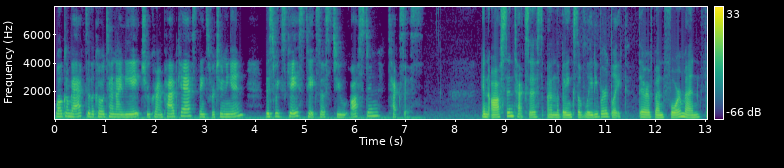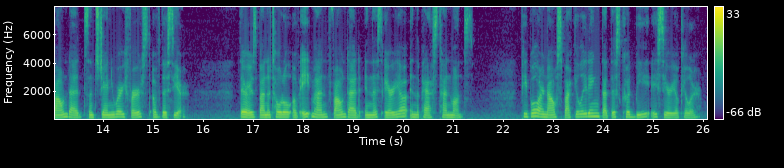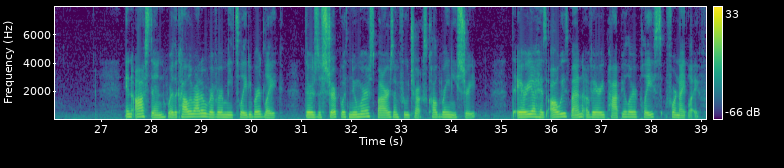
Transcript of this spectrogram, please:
Welcome back to the Code 1098 True Crime Podcast. Thanks for tuning in. This week's case takes us to Austin, Texas. In Austin, Texas, on the banks of Ladybird Lake, there have been four men found dead since January 1st of this year. There has been a total of eight men found dead in this area in the past 10 months. People are now speculating that this could be a serial killer. In Austin, where the Colorado River meets Ladybird Lake, there is a strip with numerous bars and food trucks called Rainey Street. The area has always been a very popular place for nightlife.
